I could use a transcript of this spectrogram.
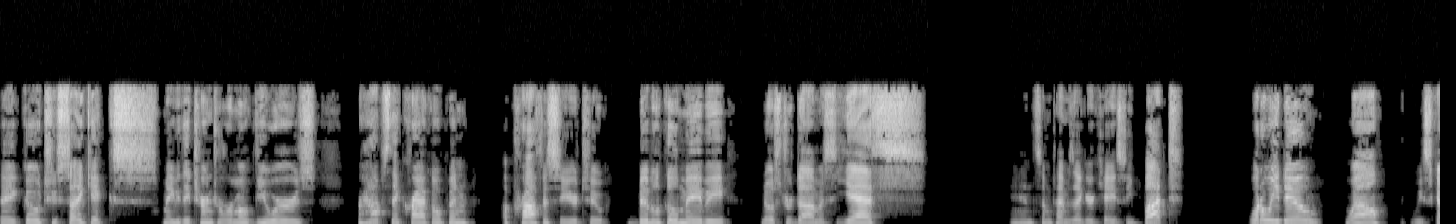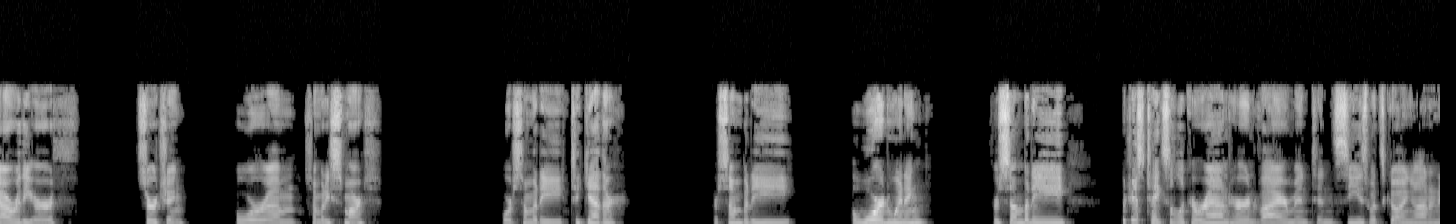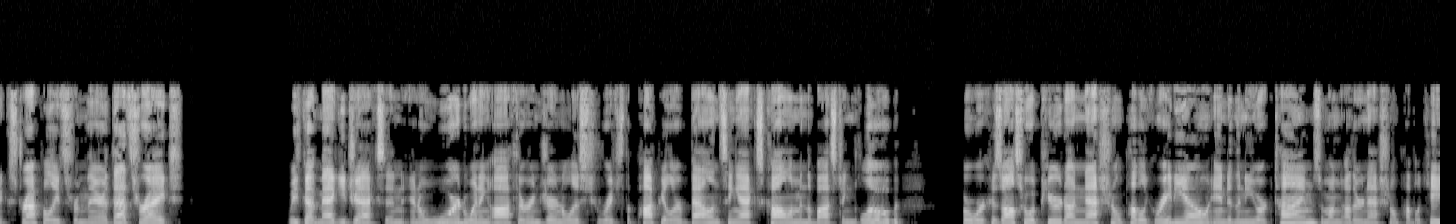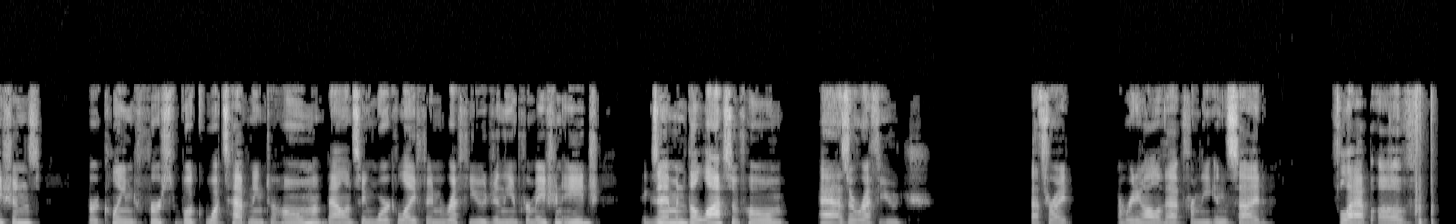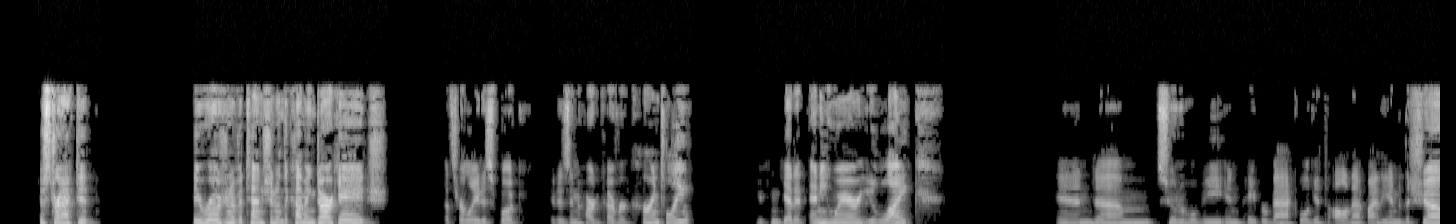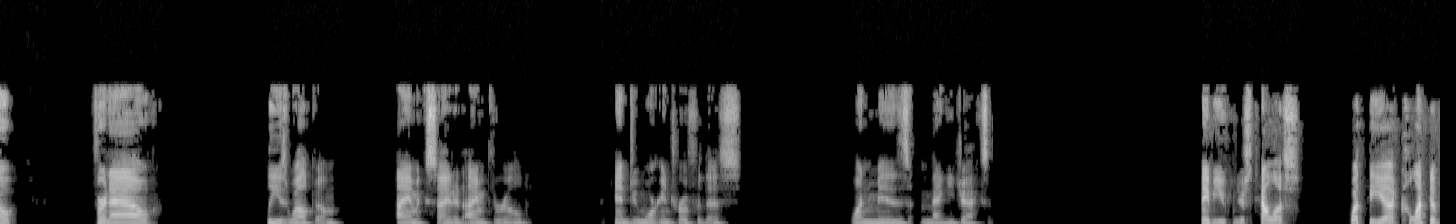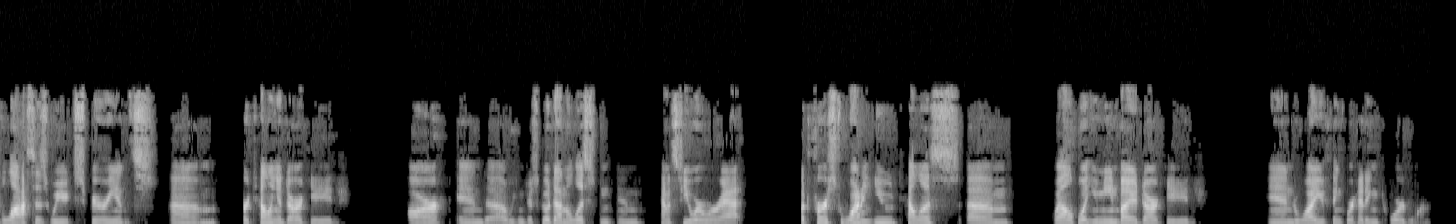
they go to psychics. Maybe they turn to remote viewers. perhaps they crack open a prophecy or two. Biblical, maybe. Nostradamus, yes. And sometimes Edgar Cayce. But what do we do? Well, we scour the earth searching for um, somebody smart, for somebody together, for somebody award winning, for somebody who just takes a look around her environment and sees what's going on and extrapolates from there. That's right. We've got Maggie Jackson, an award winning author and journalist who writes the popular Balancing Acts column in the Boston Globe. Her work has also appeared on National Public Radio and in the New York Times, among other national publications. Her acclaimed first book, What's Happening to Home Balancing Work Life and Refuge in the Information Age, examined the loss of home as a refuge. That's right. I'm reading all of that from the inside flap of Distracted The Erosion of Attention in the Coming Dark Age. That's her latest book. It is in hardcover currently. You can get it anywhere you like. And um, soon it will be in paperback. We'll get to all of that by the end of the show. For now, please welcome. I am excited. I am thrilled. I can't do more intro for this. One Ms. Maggie Jackson. Maybe you can just tell us what the uh, collective losses we experience um, for telling a dark age are, and uh, we can just go down the list and, and, kind of see where we're at. But first, why don't you tell us, um, well, what you mean by a dark age and why you think we're heading toward one?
